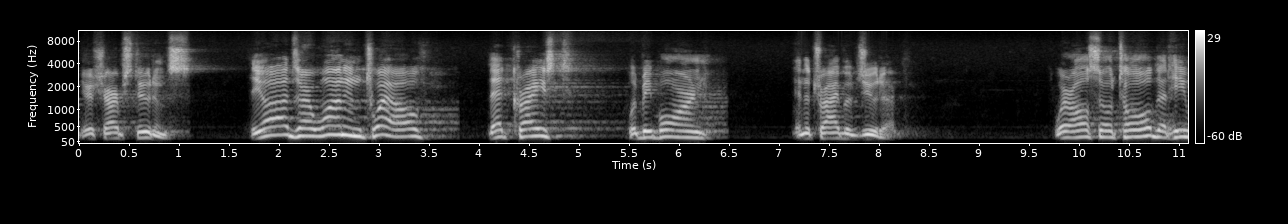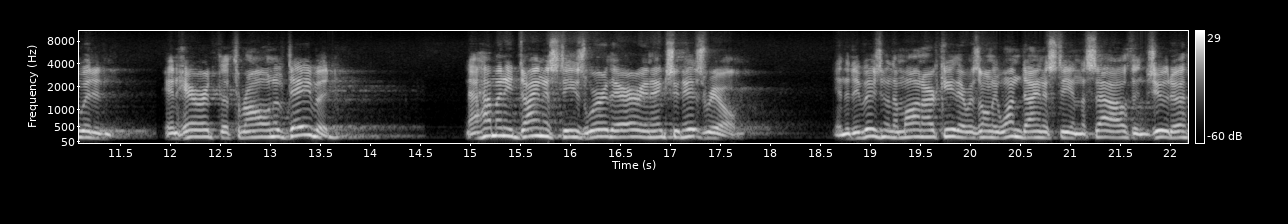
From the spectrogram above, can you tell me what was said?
You're sharp students. The odds are one in twelve that Christ would be born in the tribe of Judah. We're also told that he would inherit the throne of David. Now, how many dynasties were there in ancient Israel? In the division of the monarchy, there was only one dynasty in the south, in Judah,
